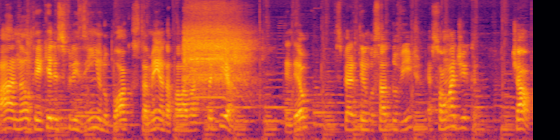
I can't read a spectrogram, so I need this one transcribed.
Ah, não, tem aqueles frisinhos do box também, ó, dá pra lavar isso aqui, ó. Entendeu? Espero que tenham gostado do vídeo. É só uma dica. Tchau.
